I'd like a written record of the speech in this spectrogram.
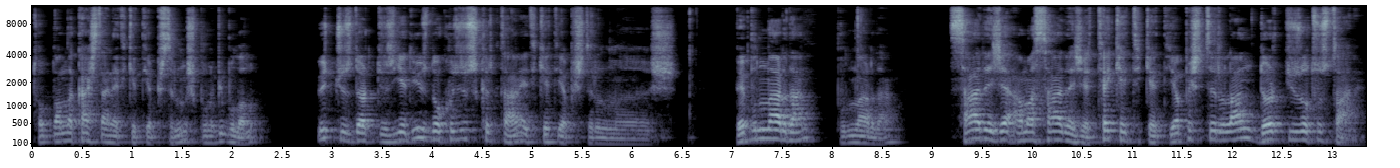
toplamda kaç tane etiket yapıştırılmış bunu bir bulalım. 300, 400, 700, 940 tane etiket yapıştırılmış. Ve bunlardan bunlardan sadece ama sadece tek etiket yapıştırılan 430 tane.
